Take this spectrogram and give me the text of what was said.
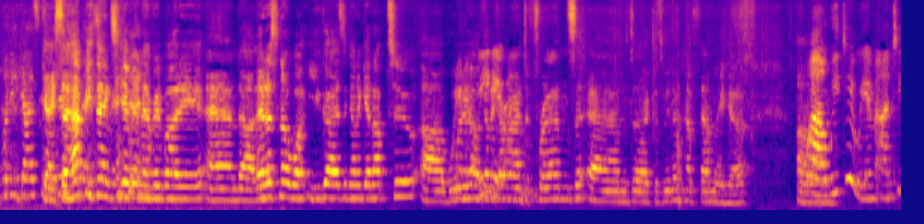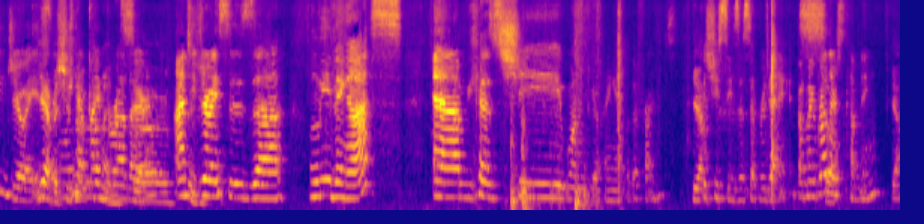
What are you guys Okay, so happy Thanksgiving, everybody, and uh, let us know what you guys are going to get up to. Uh, we What are are we going to go around to friends, and because we don't have family here. Um, well, we do. We have Auntie Joyce. Yeah, but and she's we not have my coming, brother. so- Auntie Joyce is uh, leaving us, um, because she wanted to go hang out with her friends. Yeah. Because she sees us every day. But my So- brother's coming. Yeah.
